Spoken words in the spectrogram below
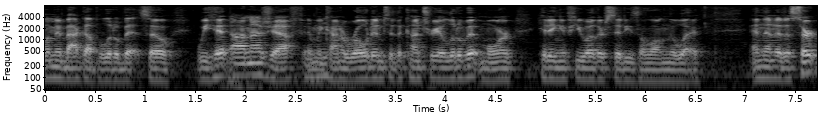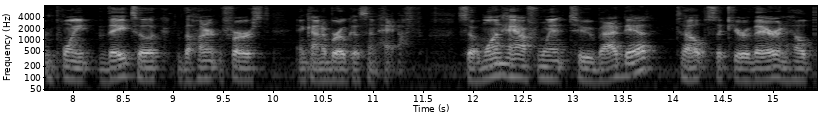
let me back up a little bit. So we hit on Najaf and we kind of rolled into the country a little bit more, hitting a few other cities along the way. And then at a certain point, they took the 101st and kind of broke us in half. So one half went to Baghdad to help secure there and help,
